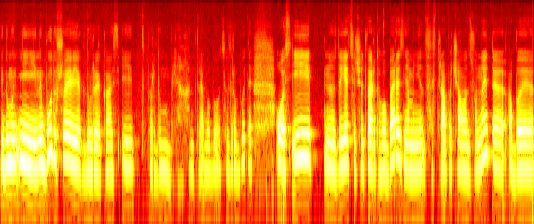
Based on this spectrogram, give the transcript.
І думаю, ні, ні, не буду, що я як дура якась. І тепер думаю, бляха, треба було це зробити. Ось, і ну, здається, 4 березня мені сестра почала дзвонити, аби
